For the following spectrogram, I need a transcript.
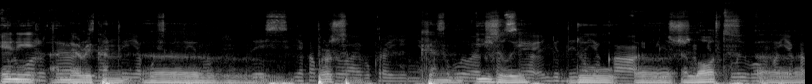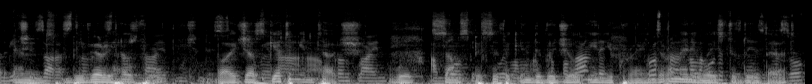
ви any можете American знайти якусь людину uh, десь, яка person проживає в Україні, can особливо якщо easily це людина, do яка uh, більш a під lot впливом, яка uh, більше and зараз be very helpful страждає, тому що десь by just живе getting на in touch фронтлайн, with або some під specific впливом individual in пропаганди. Ukraine. Просто There are many ways to налагодити з do нею that. зв'язок,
